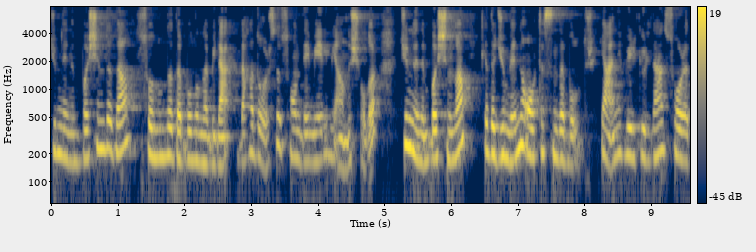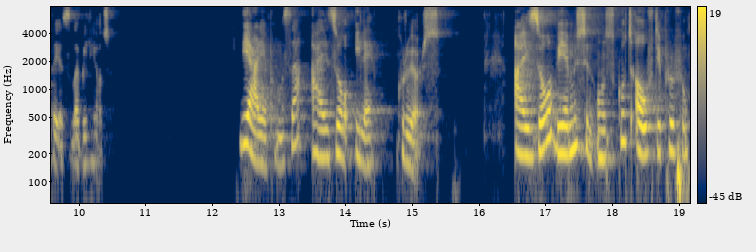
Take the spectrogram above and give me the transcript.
cümlenin başında da sonunda da bulunabilen, daha doğrusu son demeyelim yanlış olur. Cümlenin başında ya da cümlenin ortasında bulunur. Yani virgülden sonra da yazılabiliyordu. Diğer yapımızı also ile kuruyoruz. Also, wir müssen uns gut auf die Prüfung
